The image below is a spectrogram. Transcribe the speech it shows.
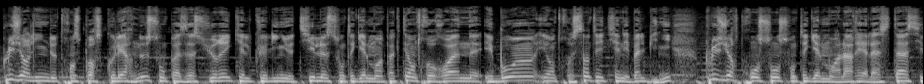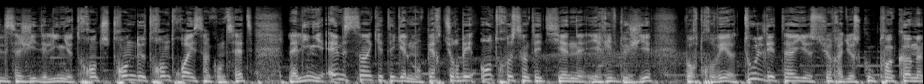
Plusieurs lignes de transport scolaire ne sont pas assurées. Quelques lignes TIL sont également impactées entre Roanne et Boin et entre Saint-Etienne et Balbini. Plusieurs sont également à l'arrêt à la Stas. Il s'agit des lignes 30, 32, 33 et 57. La ligne M5 est également perturbée entre Saint-Etienne et Rive de Gier. Vous retrouvez tout le détail sur radioscoop.com.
